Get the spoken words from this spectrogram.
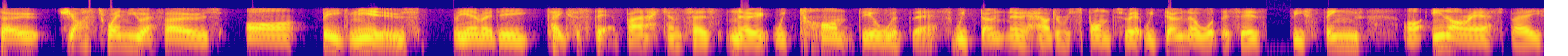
So just when UFOs are big news, the MOD takes a step back and says, no, we can't deal with this. We don't know how to respond to it. We don't know what this is. These things are in our airspace.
